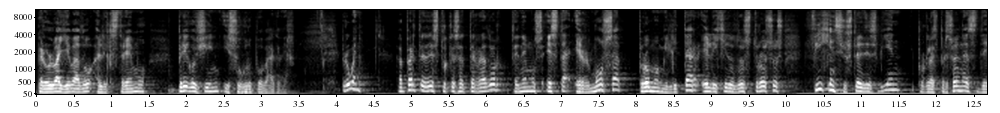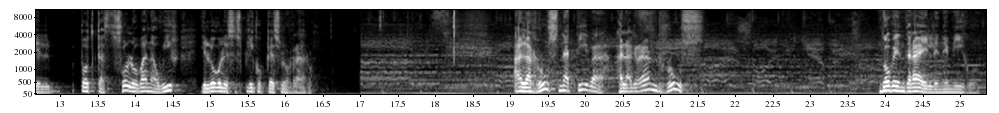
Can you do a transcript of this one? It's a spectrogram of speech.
Pero lo ha llevado al extremo Prigozhin y su grupo Wagner. Pero bueno, aparte de esto que es aterrador, tenemos esta hermosa promo militar. He elegido dos trozos. Fíjense ustedes bien, porque las personas del podcast solo van a oír y luego les explico qué es lo raro. A la Rus nativa, a la gran Rus, no vendrá el enemigo.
